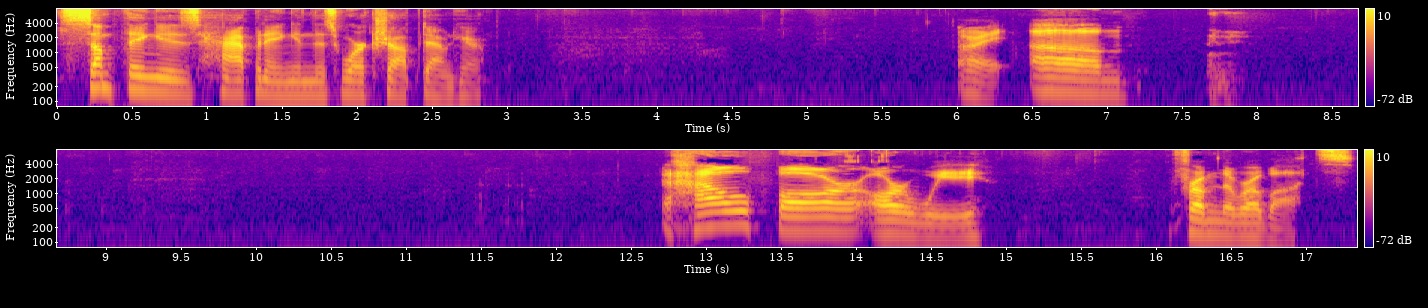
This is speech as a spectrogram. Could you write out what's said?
something is happening in this workshop down here. All right. Um How far are we from the robots?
